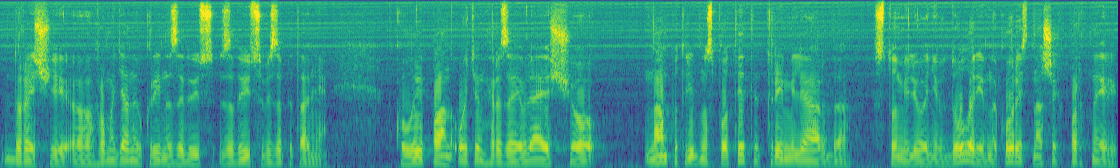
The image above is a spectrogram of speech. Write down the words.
до речі, е, громадяни України задають, задають собі запитання, коли пан Отінгер заявляє, що нам потрібно сплатити 3 мільярда 100 мільйонів доларів на користь наших партнерів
